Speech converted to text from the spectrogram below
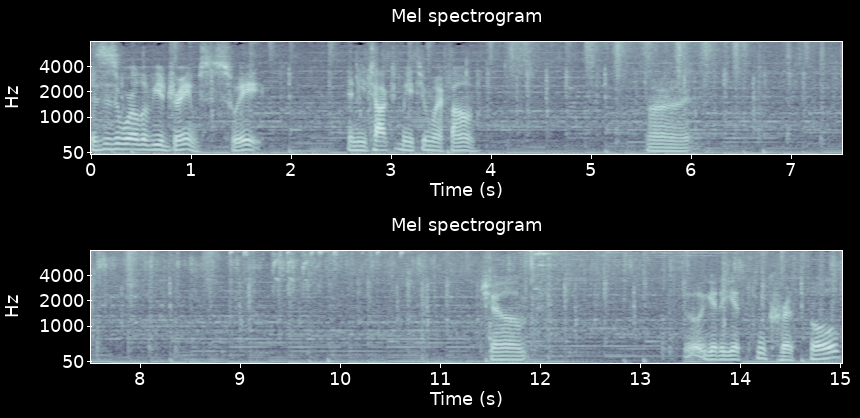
This is a world of your dreams. Sweet. And you talk to me through my phone. Alright. Jump. Oh, we gotta get some crystals.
